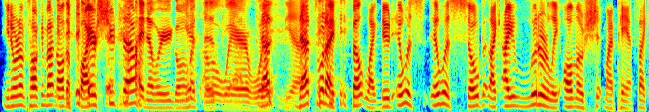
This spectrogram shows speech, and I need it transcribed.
You know what I'm talking about? And all the fire shoots out. I know where you're going Yes, with I'm this. aware yeah. of what- That's yeah. that's what I felt like, dude. It was it was so bad. Like I literally almost shit my pants. Like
